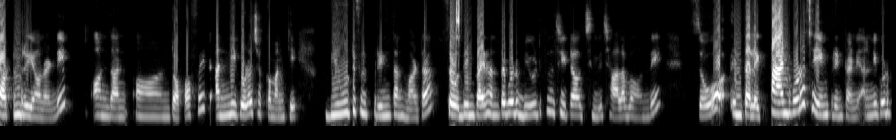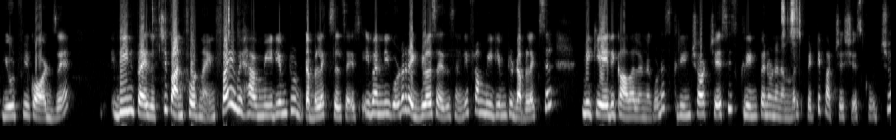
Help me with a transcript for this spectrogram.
కాటన్ రియాన్ అండి. ఆన్ దాన్ ఆన్ టాప్ ఆఫ్ ఇట్ అన్నీ కూడా చక్క మనకి బ్యూటిఫుల్ ప్రింట్ అనమాట సో దీనిపైన అంతా కూడా బ్యూటిఫుల్ చీటా వచ్చింది చాలా బాగుంది. సో ఇంత లెగ్ ప్యాంట్ కూడా సేమ్ ప్రింట్ అండి. అన్ని కూడా బ్యూటిఫుల్ కార్డ్సే దీని ప్రైస్ వచ్చి one four nine five. We have medium to double excel size ఇవన్నీ కూడా రెగ్యులర్ సైజెస్ అండి. From medium to double excel మీకు ఏది కావాలన్నా కూడా స్క్రీన్ షాట్ చేసి స్క్రీన్ పైన ఉన్న నెంబర్కి పెట్టి పర్చేస్ చేసుకోవచ్చు.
